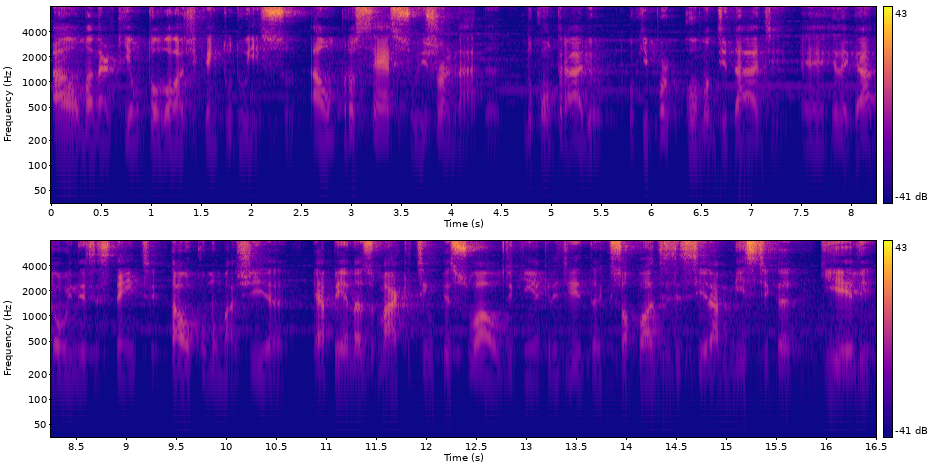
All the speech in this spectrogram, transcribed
Há uma anarquia ontológica em tudo isso. Há um processo e jornada. Do contrário, o que por comodidade é relegado ao inexistente, tal como magia, é apenas marketing pessoal de quem acredita que só pode existir a mística que ele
